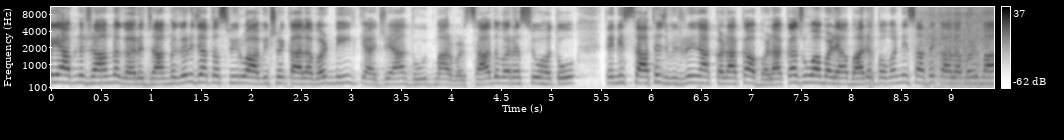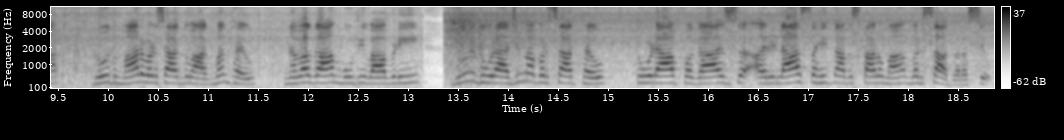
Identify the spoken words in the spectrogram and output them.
એ જામનગર જામનગર જ્યાં તસવીરો આવી છે કાલાવડની, કે જ્યાં ધોધમાર વરસાદ વરસ્યો હતો, તેની સાથે જ વીજળીના કડાકા ભડાકા જોવા મળ્યા. ભારે પવનની સાથે કાલાવડમાં ધોધમાર વરસાદનું આગમન થયું. નવાગામ મોટી વાવડી ધૂન ધોરાજીમાં વરસાદ થયો. ટોડા ફગાઝ અરલા સહિતના વિસ્તારોમાં વરસાદ વરસ્યો.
